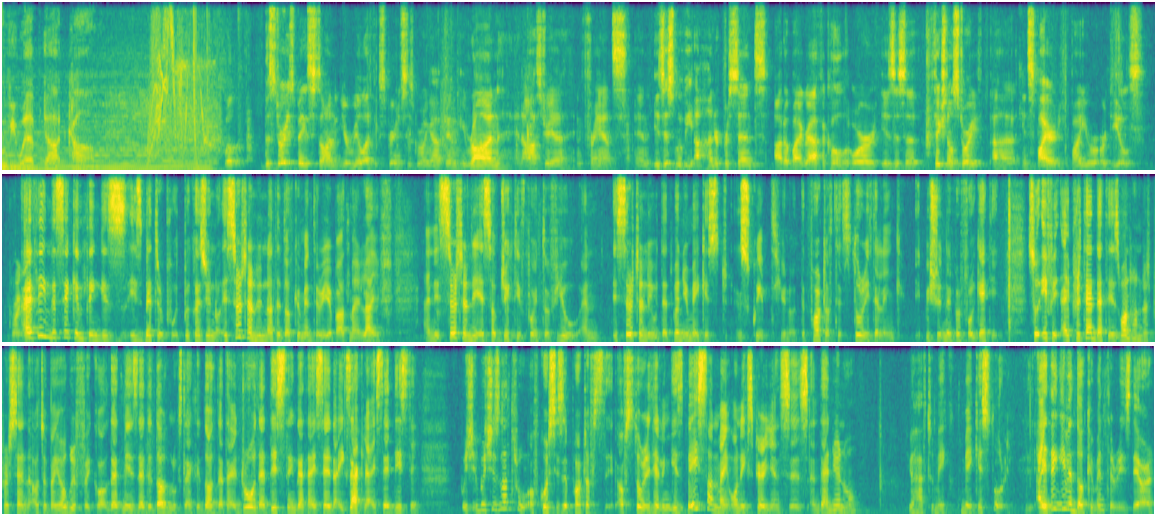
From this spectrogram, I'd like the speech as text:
movieweb.com. Well, the story is based on your real life experiences growing up in Iran and Austria and France. And is this movie 100% autobiographical or is this a fictional story uh, inspired by your ordeals growing up? I think the second thing is, is better put because, you know, it's certainly not a documentary about my life. And it's certainly a subjective point of view. And it's certainly that when you make a, a script, you know, the part of the storytelling we should never forget it. So if it, I pretend that is 100% autobiographical, that means that the dog looks like the dog that I draw, that this thing that I said, exactly I said this thing, which, which is not true. Of course, is a part of, of storytelling. It's based on my own experiences. And then, you know, you have to make, make a story. I think even documentaries, they are,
